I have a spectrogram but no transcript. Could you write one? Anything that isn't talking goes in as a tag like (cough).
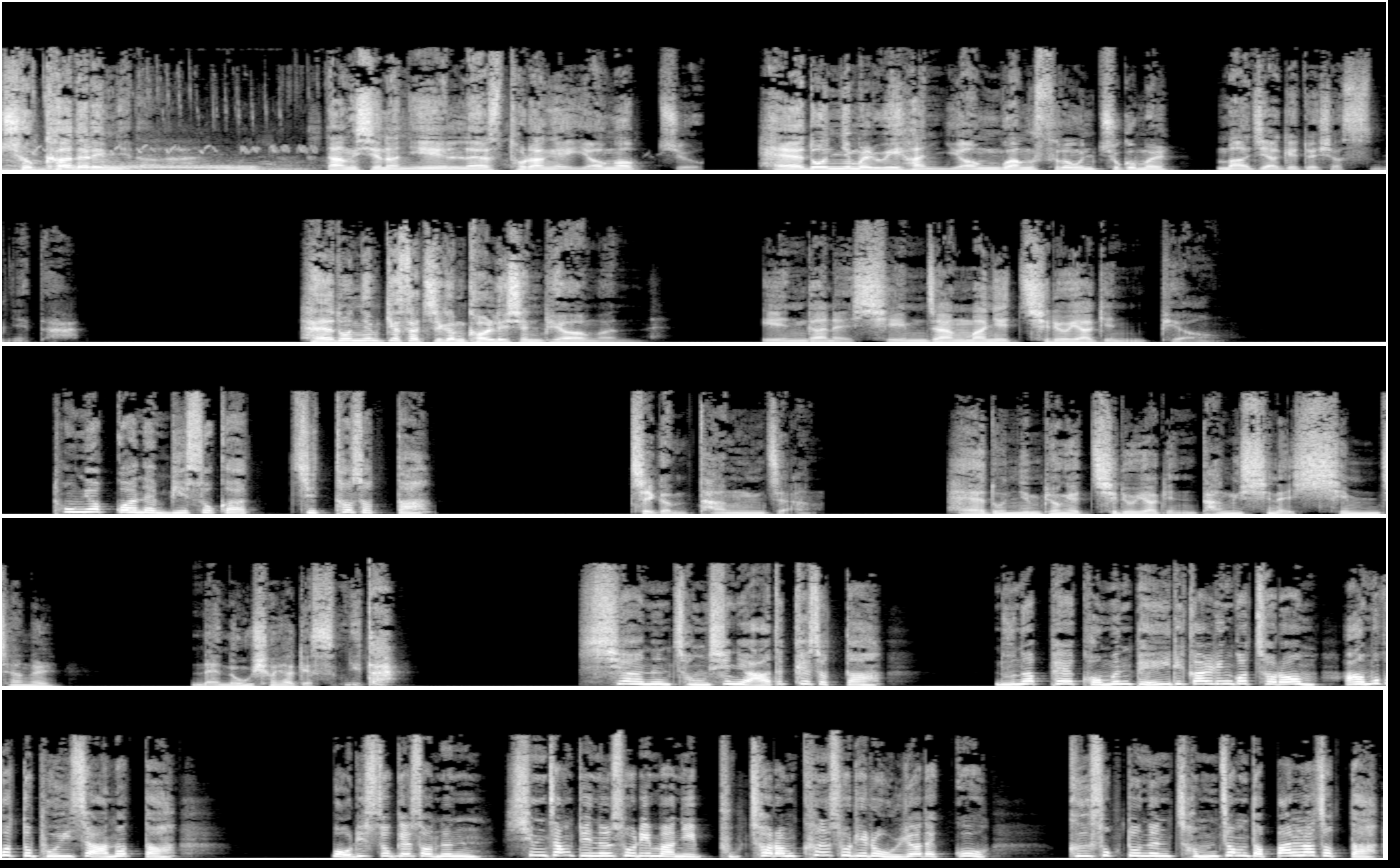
축하드립니다. 당신은 이 레스토랑의 영업주, 해도님을 위한 영광스러운 죽음을 맞이하게 되셨습니다. 해도님께서 지금 걸리신 병은 인간의 심장만이 치료약인 병. 통역관의 미소가 짙어졌다. 지금 당장 해도님 병의 치료약인 당신의 심장을 내놓으셔야겠습니다. 시아는 정신이 아득해졌다. 눈앞에 검은 베일이 깔린 것처럼 아무것도 보이지 않았다. 머릿속에서는 심장 뛰는 소리만이 북처럼 큰 소리로 울려댔고 그 속도는 점점 더 빨라졌다.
